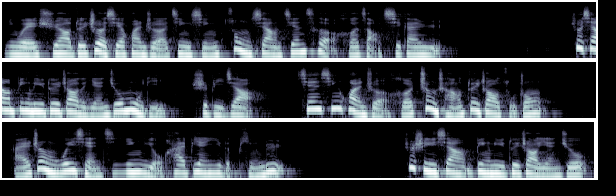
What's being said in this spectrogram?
因为需要对这些患者进行纵向监测和早期干预。这项病例对照的研究目的是比较先心患者和正常对照组中癌症危险基因有害变异的频率。这是一项病例对照研究，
